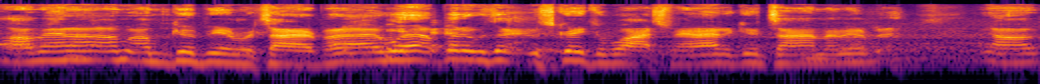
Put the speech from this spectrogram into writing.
Oh man, I'm, I'm good being retired, but I, well, but it was it was great to watch, man. I had a good time. I mean, you know,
